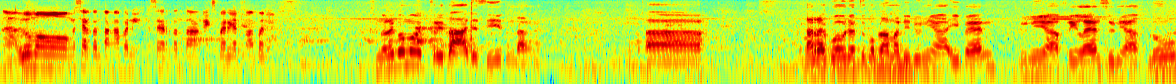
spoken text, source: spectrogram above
Nah, lu mau nge-share tentang apa nih? Nge-share tentang experience apa nih? sebenarnya gue mau cerita aja sih tentang eh karena gue udah cukup lama di dunia event, dunia freelance, dunia kru,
